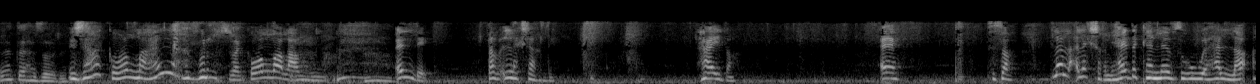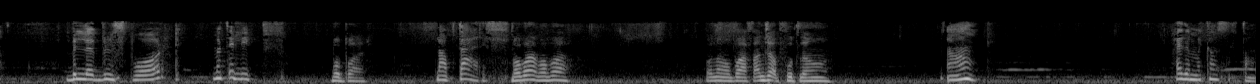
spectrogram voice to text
أنت حزاري جاك والله هلا مرشك والله العظيم. قل لي. طب أقول لك شغلة. هيدا. إيه. تسا. لا لا لك شغلة. هيدا كان لابسه هو هلا بال بالسبور. ما تقلي. ما بعرف. لا بتعرف. ما بعرف ما بعرف. والله ما بعرف أنجا بفوت لهون. آه. هيدا مكان سلطان.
